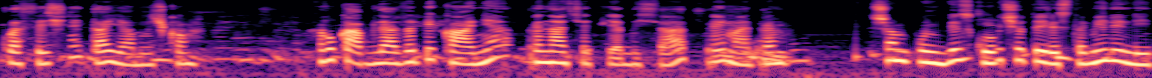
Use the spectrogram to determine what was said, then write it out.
класичний та яблучко. Рукав для запікання 13,50 3 метри. Шампунь Візгур 400 мл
